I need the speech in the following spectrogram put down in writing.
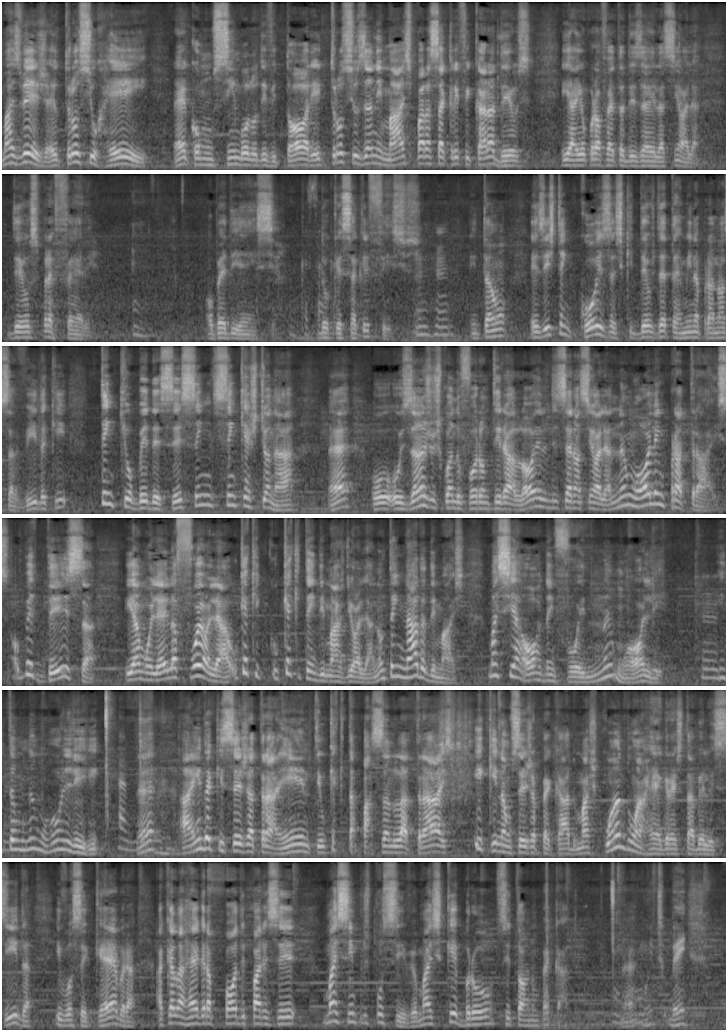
mas veja, eu trouxe o rei, né, como um símbolo de vitória, e trouxe os animais para sacrificar a Deus. E aí o profeta diz a ele assim: Olha, Deus prefere é. obediência do que sacrifícios. Uhum. Então, existem coisas que Deus determina para a nossa vida que tem que obedecer sem, sem questionar. Né? O, os anjos, quando foram tirar Ló, eles disseram assim: Olha, não olhem para trás, obedeça e a mulher ela foi olhar. O que, é que, o que é que tem de mais de olhar? Não tem nada de mais. Mas se a ordem foi não olhe, uhum. então não olhe. Né? Ainda que seja atraente, o que é que está passando lá atrás e que não seja pecado. Mas quando uma regra é estabelecida e você quebra, aquela regra pode parecer o mais simples possível, mas quebrou, se torna um pecado. É. Né? Muito bem.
